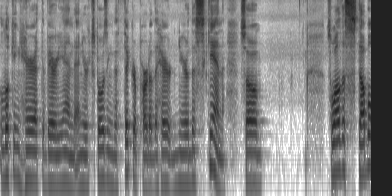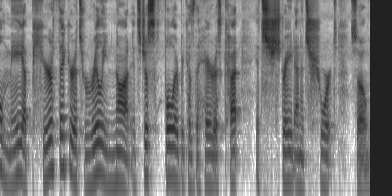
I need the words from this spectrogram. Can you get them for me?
looking hair at the very end and you're exposing the thicker part of the hair near the skin. So so while the stubble may appear thicker, it's really not. It's just fuller because the hair is cut, it's straight, and it's short. So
